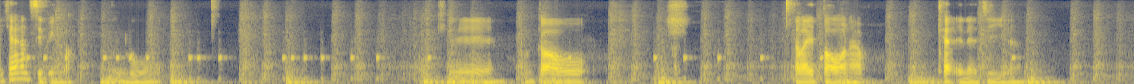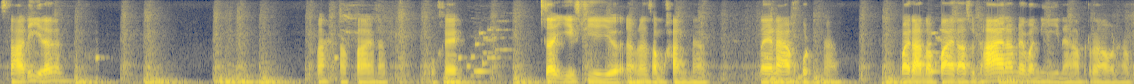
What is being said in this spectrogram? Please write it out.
มีแค่ขั้นสิบเองเหรอเพิ่รู้ โอเคงั้นก็เอาอะไรต่อนะครับ cat energy นะครับ study แล้วกันไปครับไปครับ โอเคจะ exp เยอะนะครับนั่นสำคัญนะครับ ในอนาคตนะครับไปด่านต่อไปด่านสุดท้ายนะครับในวันนี้นะครับเรานะครับ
